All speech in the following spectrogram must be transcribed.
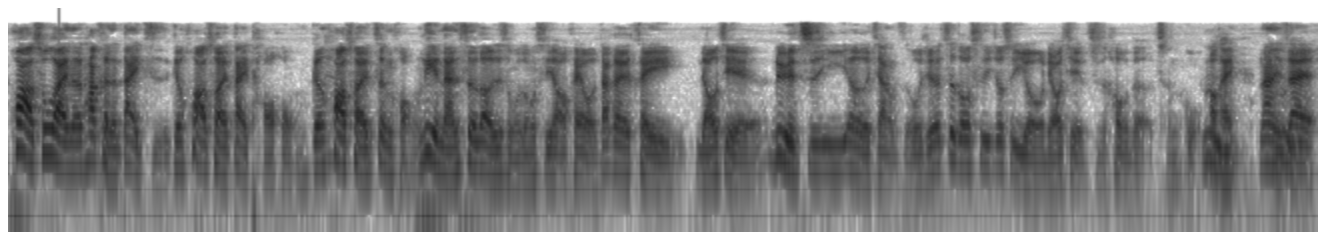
画出来呢，它可能带紫，跟画出来带桃红，跟画出来正红，烈蓝色到底是什么东西？OK，我大概可以了解略知一二这样子。我觉得这都是就是有了解之后的成果。嗯 OK，那你在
